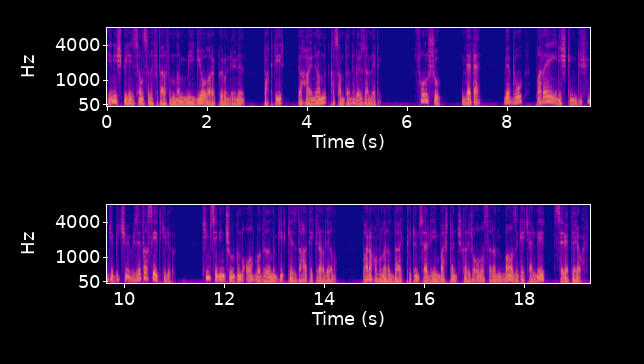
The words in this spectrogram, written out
geniş bir insan sınıfı tarafından bilgi olarak görüldüğünü, takdir ve hayranlık kazandığını gözlemledim. Soru şu, neden? Ve bu paraya ilişkin düşünce biçimimizi nasıl etkiliyor? Kimsenin çılgın olmadığını bir kez daha tekrarlayalım. Para konularında kötümserliğin baştan çıkarıcı olmasının bazı geçerli sebepleri var.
